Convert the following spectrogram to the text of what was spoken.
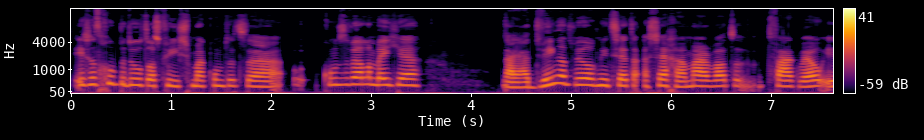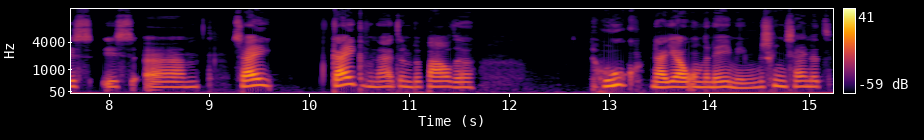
is het goed bedoeld advies, maar komt het, uh, komt het wel een beetje. Nou ja, dwingend wil ik niet zetten, zeggen, maar wat het vaak wel is, is um, zij kijken vanuit een bepaalde hoek naar jouw onderneming. Misschien zijn het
